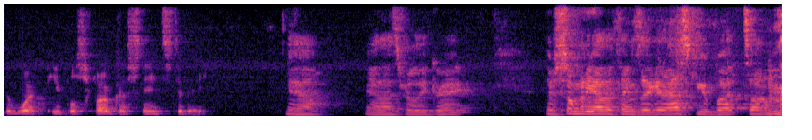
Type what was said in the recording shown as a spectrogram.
what people's focus needs to be. Yeah, yeah, that's really great. There's so many other things I could ask you, but um,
